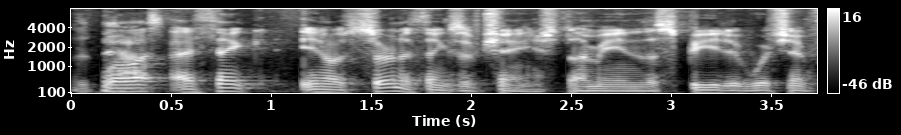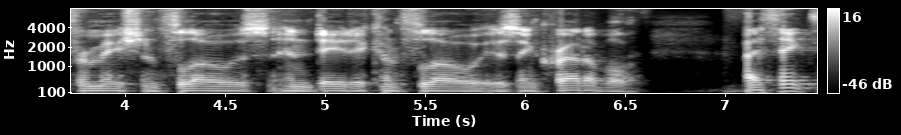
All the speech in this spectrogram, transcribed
the past? Well, I think you know certain things have changed. I mean, the speed at which information flows and data can flow is incredible. I think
